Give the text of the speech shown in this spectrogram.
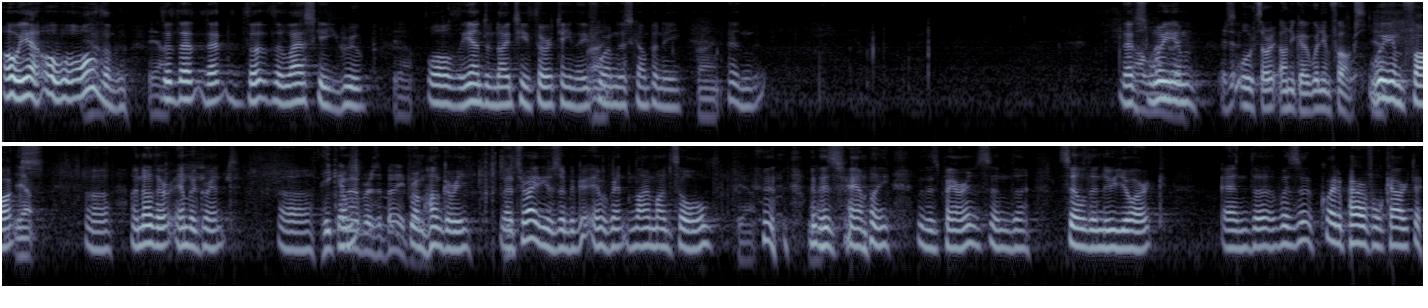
Oh yeah, oh well, all of them. The, that, the, the Lasky group, Yeah, all the end of 1913, they Right. formed this company, right. and that's Carl William. Is it? Oh, sorry, on you go. William Fox. Yeah. William Fox, uh, another immigrant uh, He came from, over as a baby. from Hungary. That's right, he was an immig- immigrant, nine months old, yeah. with his family, with his parents, and uh, settled in New York, and uh, was a, quite a powerful character.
